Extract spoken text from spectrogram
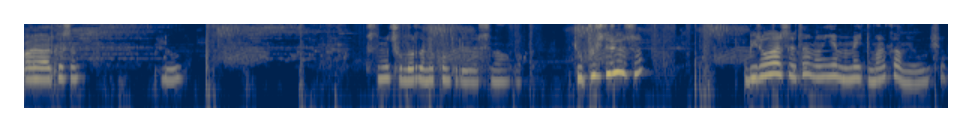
Ay arkasın. Blue. Aslında çolları da ne kontrol edersin ha bak. Yapıştırıyorsun. Biri varsa zaten onu yememe ihtimali kalmıyor bu.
